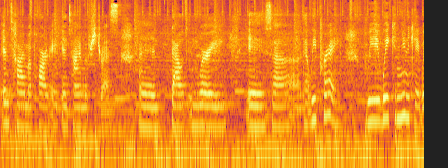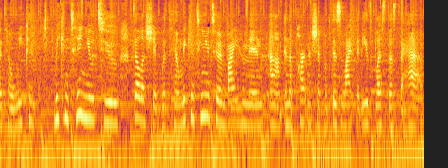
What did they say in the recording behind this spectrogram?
in time of heartache, in time of stress, and doubt and worry, is uh, that we pray, we we communicate with Him, we can we continue to fellowship with Him, we continue to invite Him in um, in the partnership of this life that He has blessed us to have,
